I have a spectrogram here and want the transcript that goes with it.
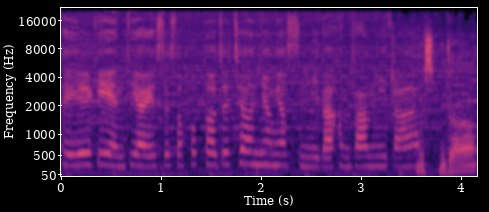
제1기 NTIS 서포터즈 최원영이었습니다. 감사합니다. 고맙습니다.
